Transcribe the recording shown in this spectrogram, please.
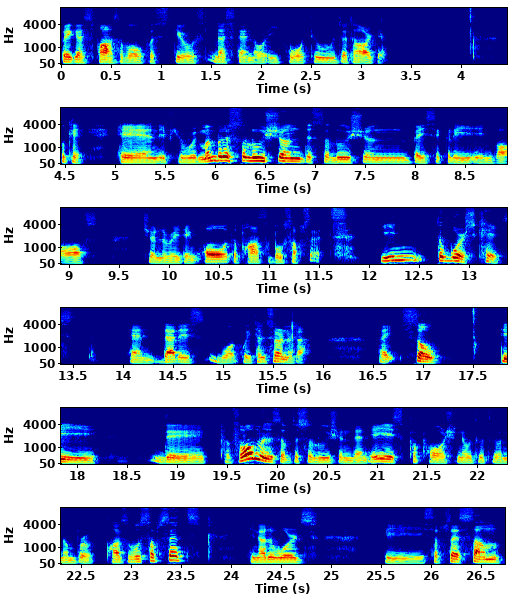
big as possible, but still less than or equal to the target. Okay, and if you remember the solution, the solution basically involves generating all the possible subsets in the worst case. And that is what we're concerned about. Right? So the the performance of the solution then is proportional to the number of possible subsets. In other words, the subset sum,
